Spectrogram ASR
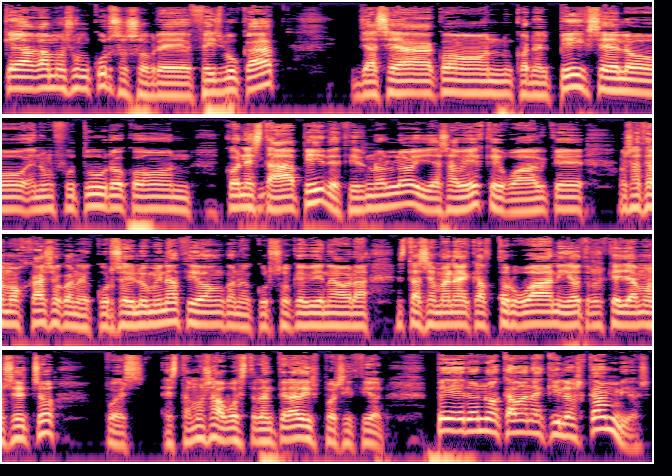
que hagamos un curso sobre Facebook Ads, ya sea con, con, el Pixel o en un futuro con, con esta API, decírnoslo y ya sabéis que igual que os hacemos caso con el curso de iluminación, con el curso que viene ahora esta semana de Capture One y otros que ya hemos hecho, pues estamos a vuestra entera disposición. Pero no acaban aquí los cambios.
